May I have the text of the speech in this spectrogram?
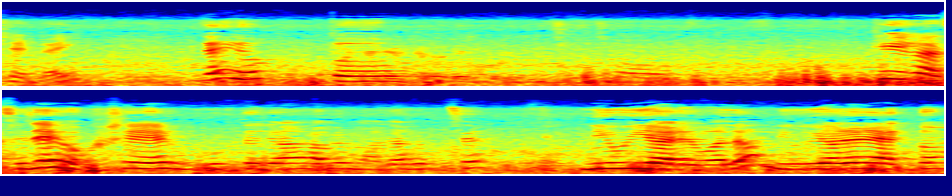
সেটাই। যাই হোক তো। ঠিক আছে যাই হোক সে ঘুরতে যাওয়া হবে মজা হচ্ছে। নিউ ইয়ারে বলো নিউ ইয়ারের একদম।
